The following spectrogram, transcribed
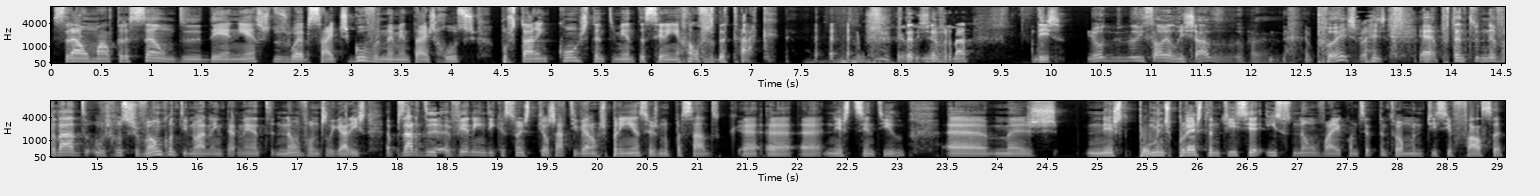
será uma alteração de DNS dos websites governamentais russos por estarem constantemente a serem alvos de ataque. Portanto, na verdade, diz. Eu só é lixado. Pois, pois. É, portanto, na verdade, os russos vão continuar na internet, não vão desligar isto, apesar de haverem indicações de que eles já tiveram experiências no passado ah, ah, ah, neste sentido, mas neste, pelo menos por esta notícia, isso não vai acontecer. Portanto, é uma notícia falsa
